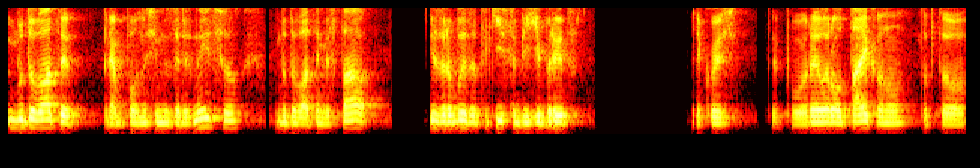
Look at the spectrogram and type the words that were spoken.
будувати прям повноцінну залізницю, будувати міста і зробити такий собі гібрид якоїсь, типу, Railroad Tycoon, тобто,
